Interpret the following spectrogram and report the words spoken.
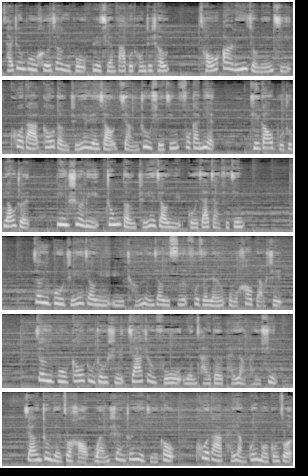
财政部和教育部日前发布通知称，从二零一九年起扩大高等职业院校奖助学金覆盖面，提高补助标准，并设立中等职业教育国家奖学金。教育部职业教育与成人教育司负责人五号表示。教育部高度重视家政服务人才的培养培训，将重点做好完善专业结构、扩大培养规模工作，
